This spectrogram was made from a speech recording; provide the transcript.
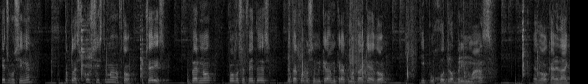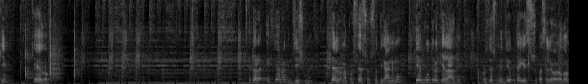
Και έτσι όπως είναι, το κλασικό σύστημα αυτό. Το ξέρεις, που παίρνω, κόβω σε φέτες, μετά κόβω σε μικρά μικρά κομματάκια εδώ, τύπου χοντρό μπρινουάζ. Εδώ, καρεδάκι. Και εδώ. Και τώρα ήρθε η ώρα να την ψήσουμε. Θέλω να προσθέσω στο τηγάνι μου και βούτυρο και λάδι. Θα προσθέσουμε δύο κουταλιές της σούπας ελαιόλαδο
